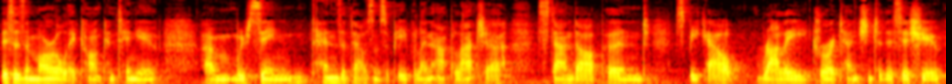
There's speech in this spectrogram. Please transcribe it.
this is immoral, it can't continue. Um, we've seen tens of thousands of people in Appalachia stand up and speak out, rally, draw attention to this issue.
